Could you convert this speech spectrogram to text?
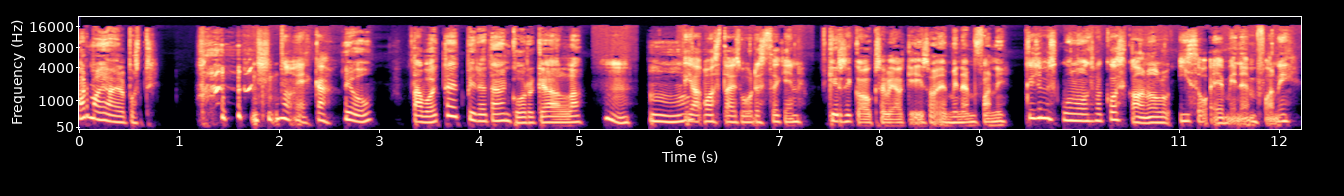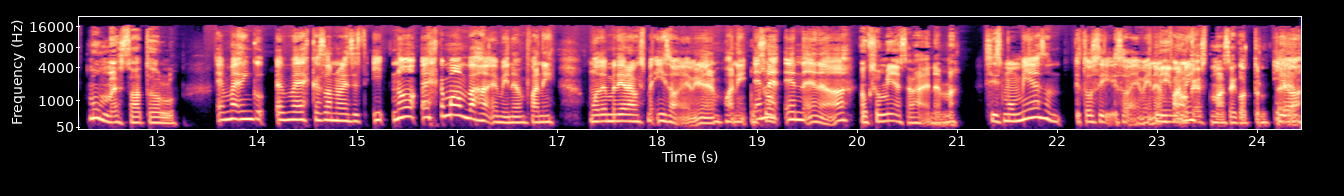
Varmaan ihan helposti. No ehkä. Joo. Tavoitteet pidetään korkealla. Hmm. Mm. Ja vastaisuudessakin. Kirsikka, onko se vieläkin iso Eminem-fani? Kysymys kuuluu, onko mä koskaan ollut iso Eminem-fani? Mun mielestä sä oot ollut. En mä, niinku, en mä ehkä sanoisi, että... i- No, ehkä mä oon vähän Eminem-fani, mutta en mä tiedä, onko mä iso Eminem-fani. En, sun- en enää. Onko sun mies vähän enemmän? Siis mun mies on tosi iso Eminem-fani. Niin oikeasti mä oon sekoittanut. Joo,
